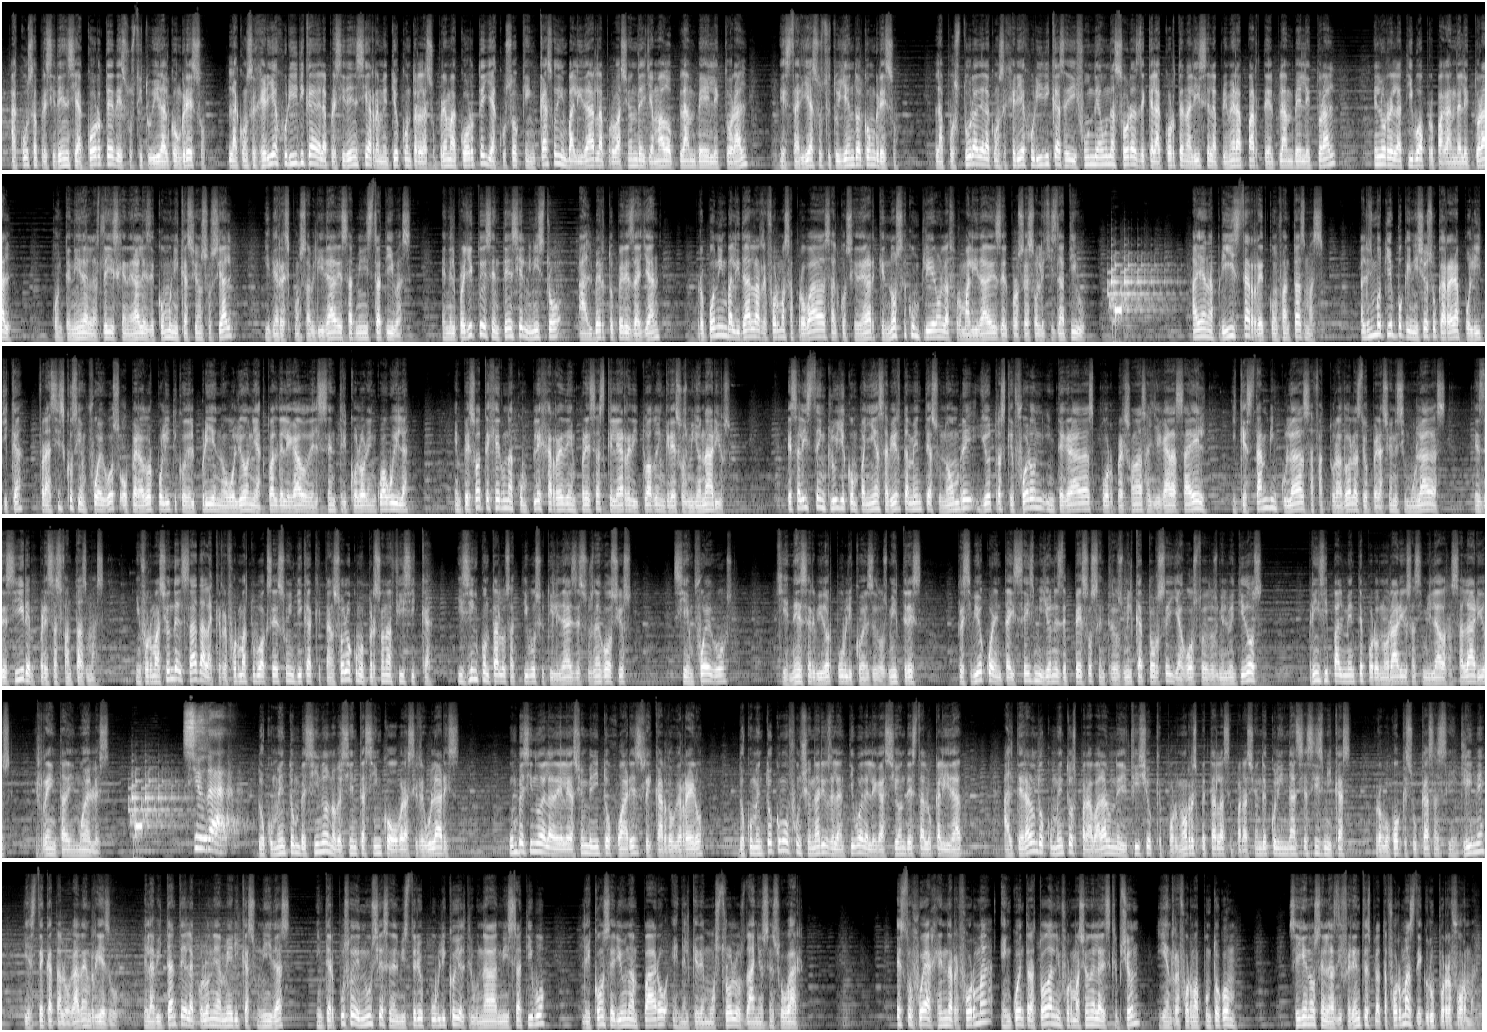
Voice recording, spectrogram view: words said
acusa Presidencia Corte de sustituir al Congreso. La Consejería Jurídica de la Presidencia arremetió contra la Suprema Corte y acusó que en caso de invalidar la aprobación del llamado Plan B electoral, estaría sustituyendo al Congreso. La postura de la Consejería Jurídica se difunde a unas horas de que la Corte analice la primera parte del Plan B electoral en lo relativo a propaganda electoral, contenida en las leyes generales de comunicación social y de responsabilidades administrativas. En el proyecto de sentencia, el ministro Alberto Pérez Dayán propone invalidar las reformas aprobadas al considerar que no se cumplieron las formalidades del proceso legislativo. Hayan apriista red con fantasmas. Al mismo tiempo que inició su carrera política, Francisco Cienfuegos, operador político del PRI en Nuevo León y actual delegado del Centricolor en Coahuila, empezó a tejer una compleja red de empresas que le ha redituado ingresos millonarios. Esa lista incluye compañías abiertamente a su nombre y otras que fueron integradas por personas allegadas a él y que están vinculadas a facturadoras de operaciones simuladas, es decir, empresas fantasmas. Información del SAT a la que Reforma tuvo acceso indica que tan solo como persona física y sin contar los activos y utilidades de sus negocios, Cienfuegos, quien es servidor público desde 2003, recibió 46 millones de pesos entre 2014 y agosto de 2022, principalmente por honorarios asimilados a salarios y renta de inmuebles. Ciudad. Documenta un vecino 905 obras irregulares. Un vecino de la delegación Benito Juárez, Ricardo Guerrero, documentó cómo funcionarios de la antigua delegación de esta localidad alteraron documentos para avalar un edificio que por no respetar la separación de colindancias sísmicas provocó que su casa se incline y esté catalogada en riesgo. El habitante de la colonia Américas Unidas interpuso denuncias en el Ministerio Público y el Tribunal Administrativo le concedió un amparo en el que demostró los daños en su hogar. Esto fue Agenda Reforma. Encuentra toda la información en la descripción y en reforma.com. Síguenos en las diferentes plataformas de Grupo Reforma.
